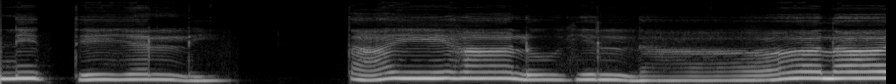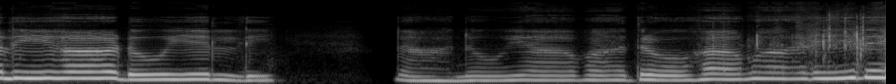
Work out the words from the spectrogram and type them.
ನಿದ್ದೆಯಲ್ಲಿ ತಾಯಿ ಹಾಲು ಇಲ್ಲ, ಲಾಲಿ ಹಾಡು ಎಲ್ಲಿ, ನಾನು ಯಾವ ದ್ರೋಹ ಮಾಡಿದೆ?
